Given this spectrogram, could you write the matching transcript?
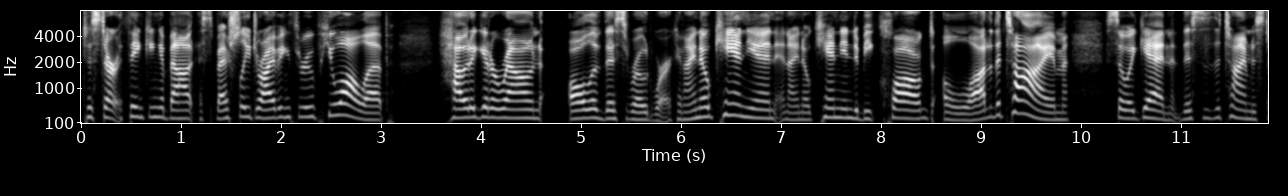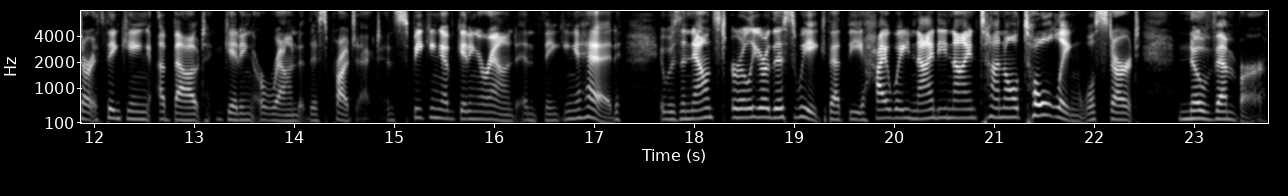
to start thinking about, especially driving through Puyallup, how to get around all of this road work. And I know Canyon, and I know Canyon to be clogged a lot of the time. So, again, this is the time to start thinking about getting around this project. And speaking of getting around and thinking ahead, it was announced earlier this week that the Highway 99 tunnel tolling will start November.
